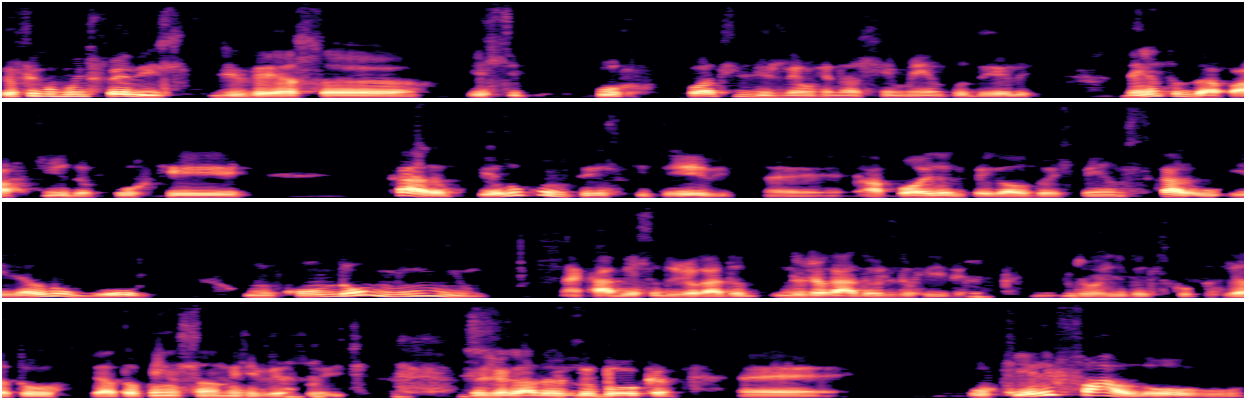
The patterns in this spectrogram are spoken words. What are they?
eu fico muito feliz de ver essa, esse, por, pode-se dizer, um renascimento dele dentro da partida, porque, cara, pelo contexto que teve, é, após ele pegar os dois pênaltis, cara, ele alugou um condomínio na cabeça do jogador, dos jogadores do River. Do River, desculpa. Já tô, já tô pensando em River Plate. Dos jogadores do Boca. É, o que ele falou,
